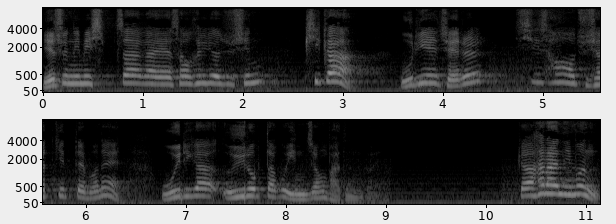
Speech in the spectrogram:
예수님이 십자가에서 흘려주신 피가 우리의 죄를 씻어 주셨기 때문에 우리가 의롭다고 인정받은 거예요. 그러니까 하나님은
